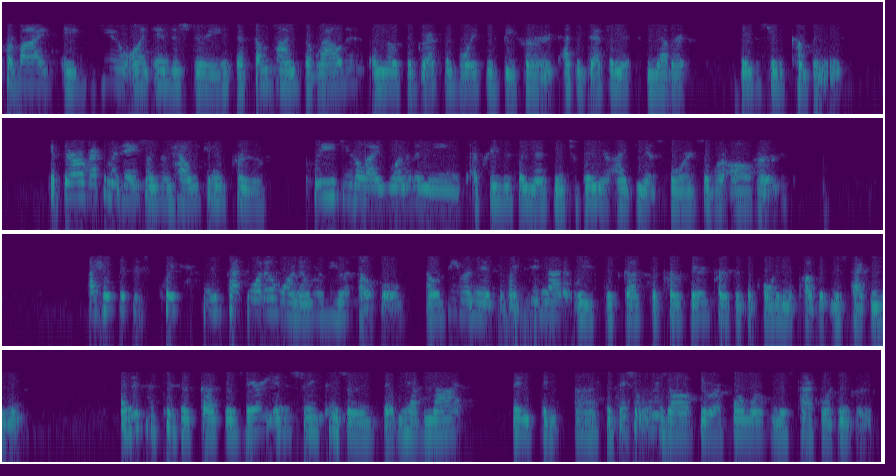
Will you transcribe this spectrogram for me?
provides a view on industry that sometimes the loudest and most aggressive voices be heard at the detriment to the other industry companies. If there are recommendations on how we can improve, please utilize one of the means I previously mentioned to bring your ideas forward so we're all heard. I hope that this quick NISPAC 101 overview is helpful. I would be remiss if I did not at least discuss the very purpose of holding the public NISPAC meetings. And this is to discuss those very industry concerns that we have not been uh, sufficiently resolved through our formal NISPAC working group.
